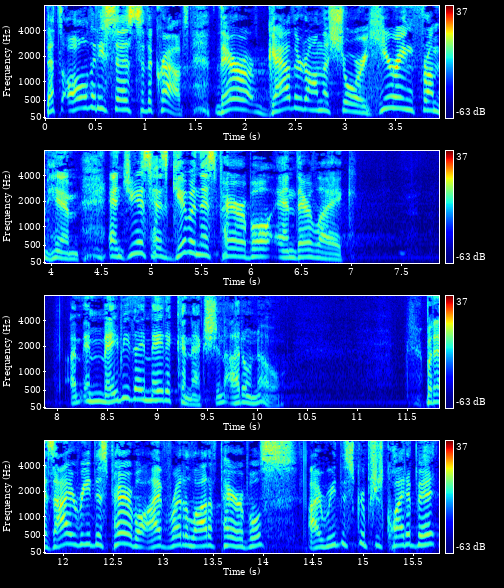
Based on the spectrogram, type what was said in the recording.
That's all that he says to the crowds. They're gathered on the shore hearing from him, and Jesus has given this parable, and they're like, I mean, maybe they made a connection. I don't know. But as I read this parable, I've read a lot of parables. I read the scriptures quite a bit.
